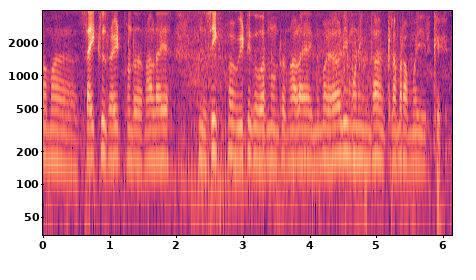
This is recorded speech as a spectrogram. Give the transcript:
நம்ம சைக்கிள் ரைட் பண்ணுறதுனால கொஞ்சம் சீக்கிரமாக வீட்டுக்கு வரணுன்றனால இந்த மாதிரி ஏர்லி மார்னிங் தான் கிளம்புற மாதிரி இருக்குது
